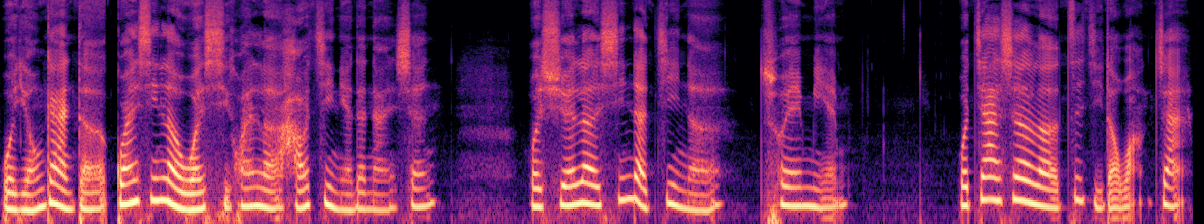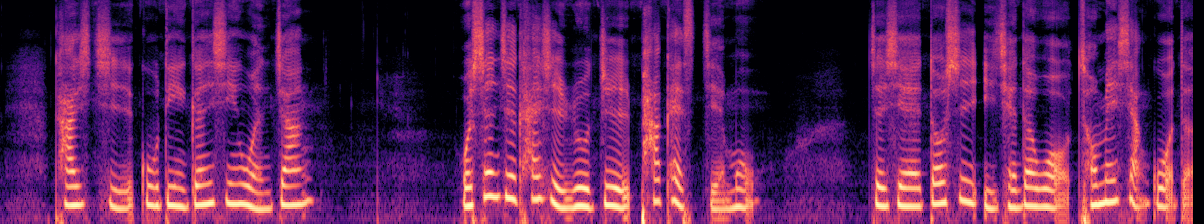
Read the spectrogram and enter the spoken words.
我勇敢的关心了我喜欢了好几年的男生。我学了新的技能，催眠。我架设了自己的网站，开始固定更新文章。我甚至开始录制 Podcast 节目，这些都是以前的我从没想过的。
